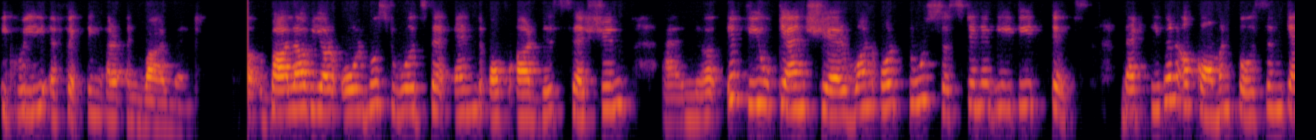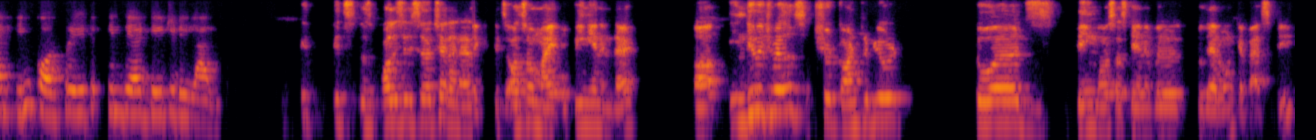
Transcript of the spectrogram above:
equally affecting our environment. Uh, Bala, we are almost towards the end of our this session. And uh, if you can share one or two sustainability tips that even a common person can incorporate in their day-to-day life. It, it's a policy researcher and like, it's also my opinion in that uh, individuals should contribute towards being more sustainable to their own capacity,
